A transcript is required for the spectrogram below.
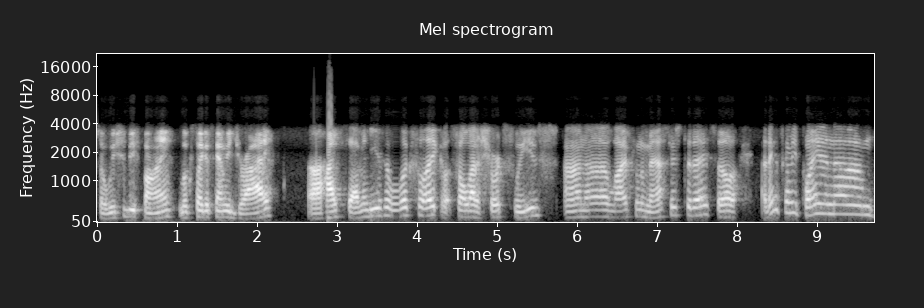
So we should be fine. Looks like it's going to be dry. Uh, high 70s, it looks like. Saw a lot of short sleeves on uh, live from the Masters today. So I think it's going to be playing um,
